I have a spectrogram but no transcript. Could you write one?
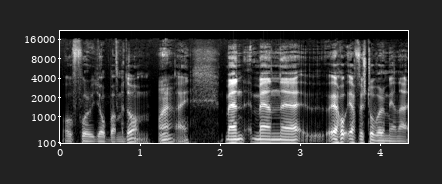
och får jobba med dem. Nej. Nej. Men, men eh, jag, jag förstår vad du menar.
